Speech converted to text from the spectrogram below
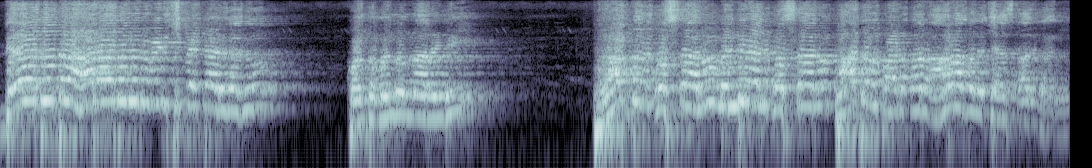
దేవదూతల ఆరాధనను విడిచిపెట్టాడు కదూ? కొంతమంది ఉన్నారండి. ప్రార్థనకు వస్తారు మందిరానికి వస్తారు పాటలు పాడతారు ఆరాధన చేస్తారు కానీ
